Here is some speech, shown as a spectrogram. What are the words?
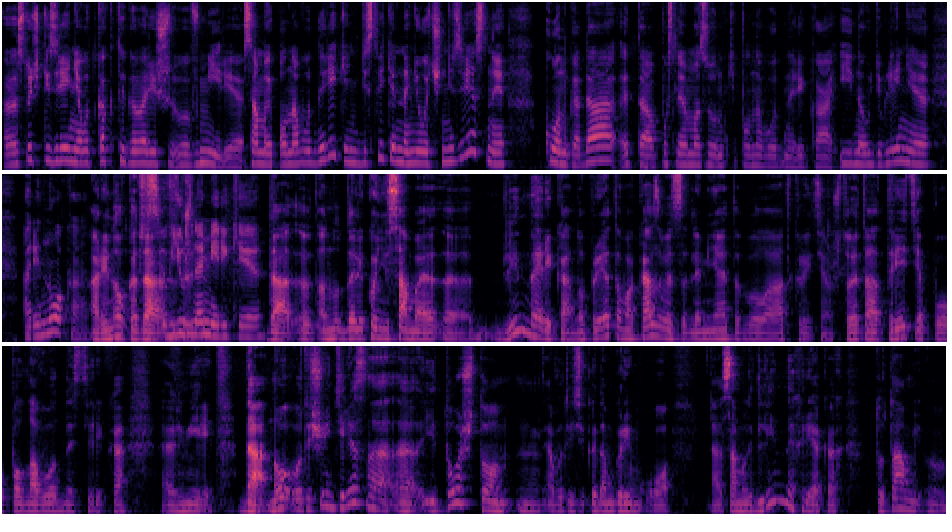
с точки зрения, вот как ты говоришь, э, в мире, самые полноводные реки, они действительно не очень известны. Конго, да, это после Амазонки полноводная река, и, на удивление, Оренока Оренока, да. в Южной Америке. Да, э, оно далеко не самая э, длинная река, но при этом, оказывается, для меня это было открытием, что это третья по полноводности река э, в мире. Да, но вот еще интересно э, и то, что м, вот если когда мы говорим о э, самых длинных реках, то там э,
